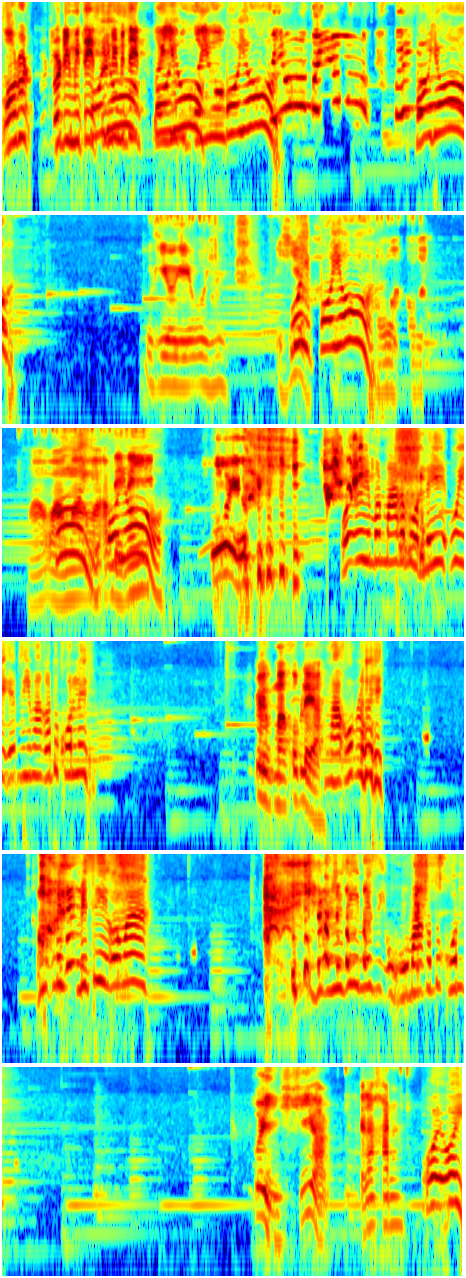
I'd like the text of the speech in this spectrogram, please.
โอ้รถรถลิมิเต็ดโบรถโยลิมิเต็ดโบโยโบโยโบโยโบโยโอเคโอเคโอ้ยอุ้ยโบโยเอาว่ะเอาว่ะมาว่ะมาอุ้ยว่ะอัปโบเดตโยนี้อุ้ยโอ้ยเอ้ยมันมากันหมดเลยอุ้ยเอฟซีมากันทุกคนเลยเอ้ยมาครบเลยเหรอะมาครบเลยเมสเมสซี่ก็มาเมสซี่เมสซี่โอ้โหมากันทุกคนเฮ้ยเชี่ยแต่ละคันโอ้ยโอ้ย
